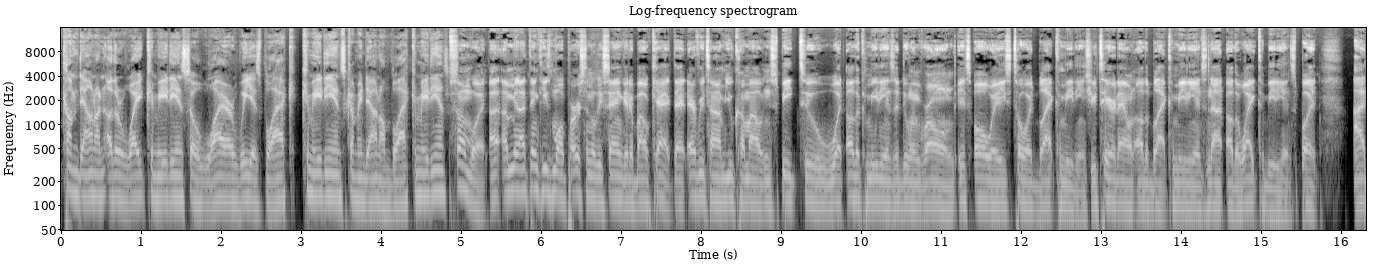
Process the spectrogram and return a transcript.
come down on other white comedians? So why are we as black comedians coming down on black comedians? Somewhat. I, I mean, I think he's more personally saying it about Katt that every time you come out and speak to what other comedians are doing wrong, it's always toward black comedians. You tear down other black comedians, not other white comedians. But I,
